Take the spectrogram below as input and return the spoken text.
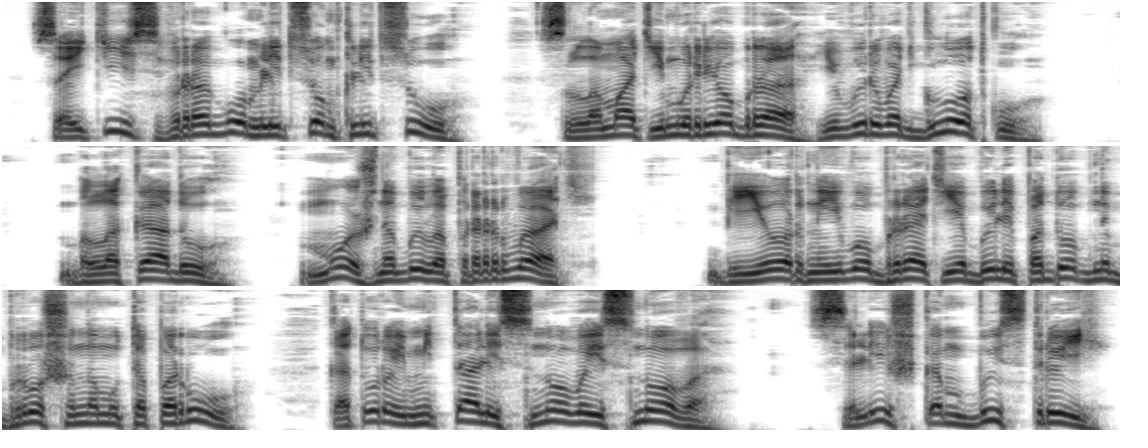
— сойтись с врагом лицом к лицу, сломать ему ребра и вырвать глотку. Блокаду можно было прорвать. Бьорн и его братья были подобны брошенному топору, который метали снова и снова, слишком быстрый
